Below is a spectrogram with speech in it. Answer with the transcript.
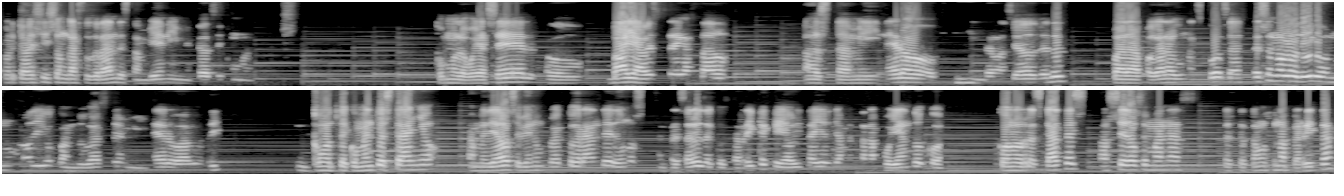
porque a veces son gastos grandes también y me quedo así como, ¿cómo lo voy a hacer? O vaya, a veces he gastado hasta mi dinero demasiadas veces para pagar algunas cosas. Eso no lo digo, no, no digo cuando gaste mi dinero o algo así. Como te comento, este año a mediados se viene un proyecto grande de unos empresarios de Costa Rica que ahorita ellos ya me están apoyando con, con los rescates. Hace dos semanas rescatamos una perrita.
